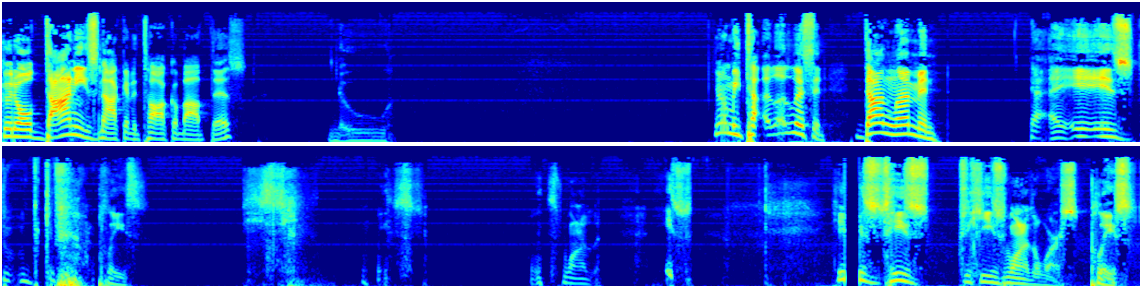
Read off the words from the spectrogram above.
Good old Donnie's not going to talk about this. No. You know me. T- listen, Don Lemon is please. He's, he's one of the he's he's he's he's one of the worst. Please,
